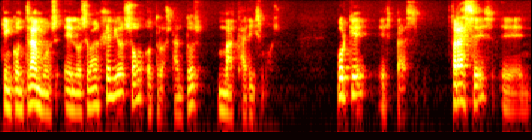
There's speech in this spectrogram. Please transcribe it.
que encontramos en los evangelios son otros tantos macarismos. Porque estas frases, en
